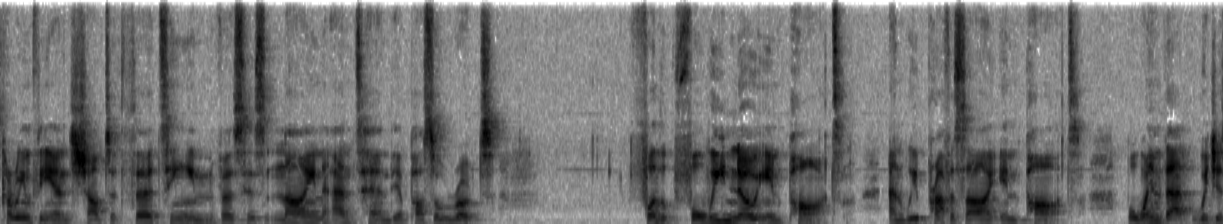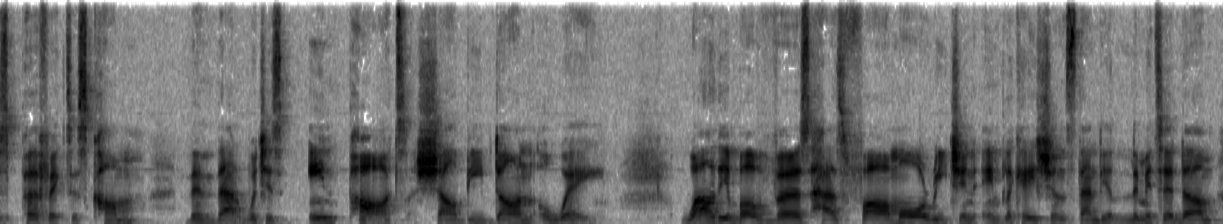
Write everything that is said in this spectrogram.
Corinthians chapter 13, verses 9 and 10, the apostle wrote, For, the, for we know in part, and we prophesy in part. But when that which is perfect is come, then that which is in part shall be done away. While the above verse has far more reaching implications than the limited um,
